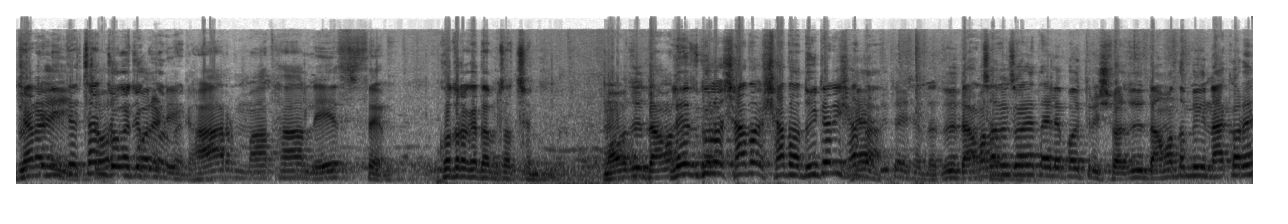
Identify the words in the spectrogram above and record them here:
যারা নিতে চান যোগাযোগ করবেন। ঘাড় মাথা লেস সেম কত টাকা দাম চাচ্ছেন? করে- সাদা সাদা দুইটারই সাদা? হ্যাঁ, দুইটাই সাদা। যদি দামাদামি আচ্ছা, করে তাহলে পঁয়ত্রিশশো। আর যদি দামাদামি না করে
